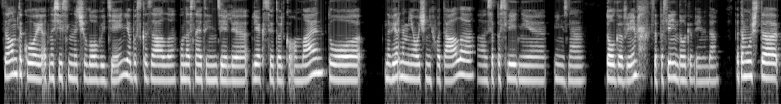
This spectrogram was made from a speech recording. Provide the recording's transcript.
В целом такой относительно человый день, я бы сказала. У нас на этой неделе лекции только онлайн, то, наверное, мне очень не хватало а, за последнее, я не знаю, долгое время, за последнее долгое время, да. Потому что,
